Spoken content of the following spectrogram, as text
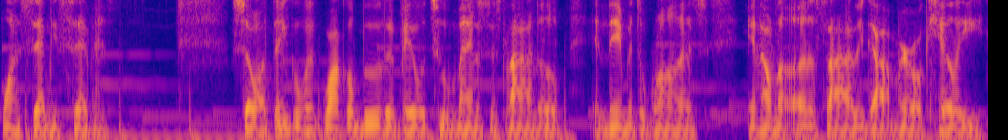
177. So I think with Walker Buehler be able to manage this lineup and limit the runs. And on the other side, we got Merrill Kelly,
